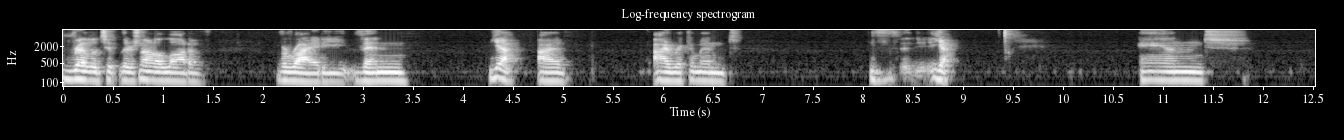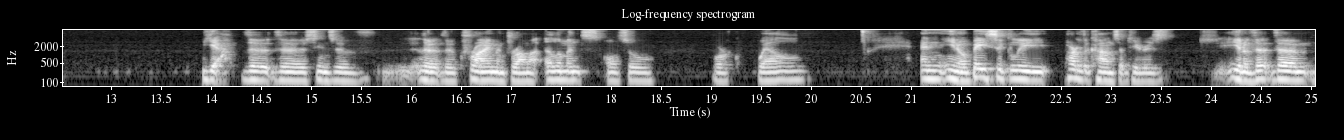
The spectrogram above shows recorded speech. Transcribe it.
relative, there's not a lot of variety, then, yeah, I, I recommend, yeah, and, yeah, the, the scenes of, the, the crime and drama elements also work well, and, you know, basically, part of the concept here is, you know, the, the,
